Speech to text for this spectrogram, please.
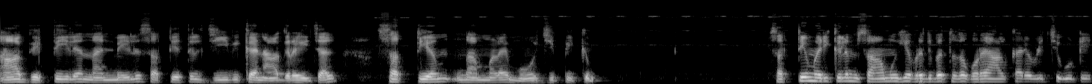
ആ വ്യക്തിയിലെ നന്മയിൽ സത്യത്തിൽ ജീവിക്കാൻ ആഗ്രഹിച്ചാൽ സത്യം നമ്മളെ മോചിപ്പിക്കും. സത്യം ഒരിക്കലും സാമൂഹ്യ പ്രതിബദ്ധത കുറേ ആൾക്കാരെ വിളിച്ചുകൂട്ടി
